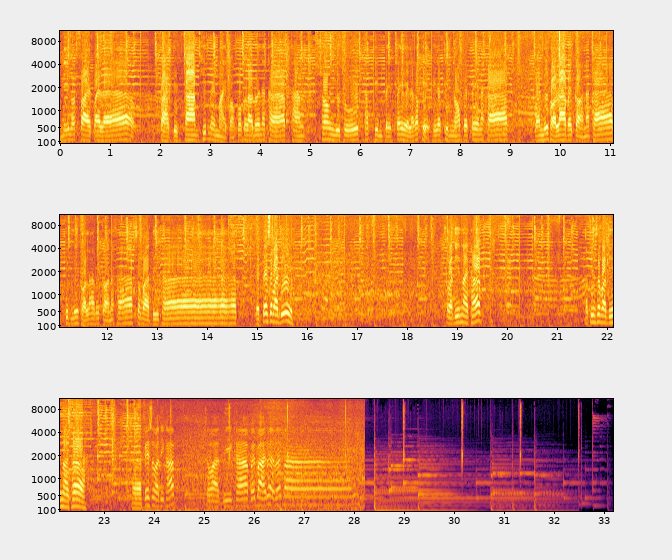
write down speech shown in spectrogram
ตอนนี้รถไฟไปแล้ว ฝากติดตามคลิปใหม่ ๆ ของพวกเราด้วยนะครับ ทางช่อง YouTube ทัพทิมเปเป้ แล้วก็เพจพี่ทัพทิมน้องเปเป้นะครับ วันนี้ขอลาไปก่อนนะครับ คลิปนี้ขอลาไปก่อนนะครับ สวัสดีครับเปเป้สวัสดี สวัสดีหน่อยครับทัพทิมสวัสดีหน่อยค่ะครับเป้สวัสดีครับ สวัสดีครับบ๊ายบายด้วยบ๊ายบาย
